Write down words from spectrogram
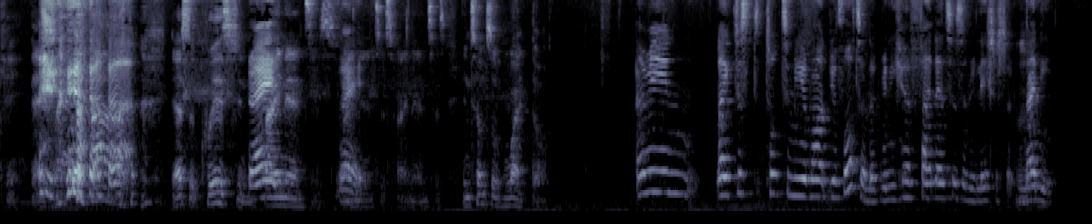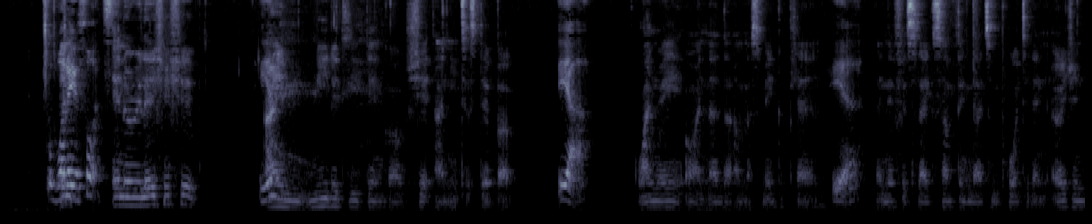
Okay. That's, that's a question. Right. Finances. Right. Finances. Finances. In terms of what though? I mean, like, just talk to me about your thoughts on it. When you hear finances and relationship, money, what are your thoughts? In a relationship, Yeah, I immediately think of shit. I need to step up. yeah, One way or another, I must make a plan. yeah, And if it's like something that's important and urgent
